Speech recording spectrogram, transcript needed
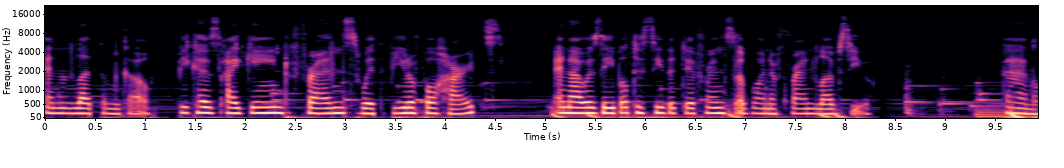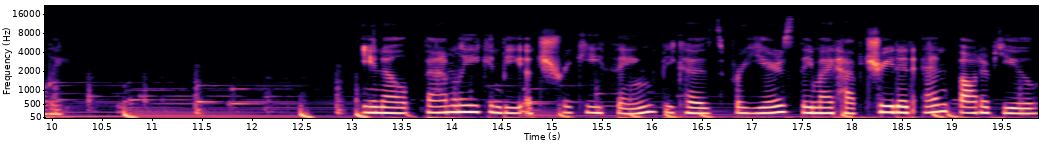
and let them go because I gained friends with beautiful hearts and I was able to see the difference of when a friend loves you family. You know, family can be a tricky thing because for years they might have treated and thought of you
